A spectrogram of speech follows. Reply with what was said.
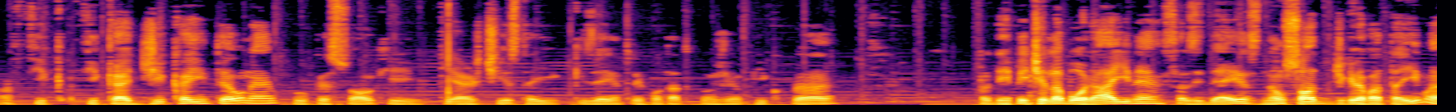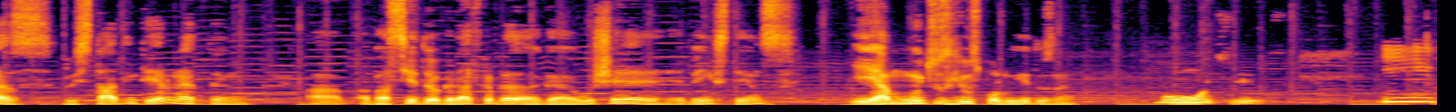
Ah, fica, fica a dica aí então, né, pro pessoal que, que é artista e quiser entrar em contato com o Jean Pico para para de repente elaborar aí, né, essas ideias, não só de Gravataí, mas do estado inteiro, né? Tem a, a bacia hidrográfica gaúcha é, é bem extensa e há muitos rios poluídos, né? Muitos rios. E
